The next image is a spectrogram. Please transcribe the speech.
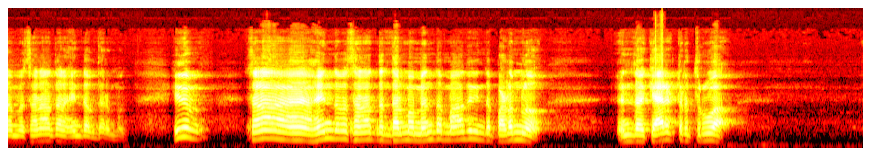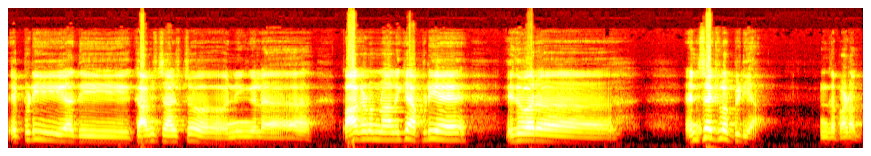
நம்ம சனாதன ஹைந்தவ தர்மம். இது சனா ஹைந்தவ சனாதன தர்மம் எந்த மாதிரி இந்த படம்లో இந்த கேரக்டர் த்ரூவாக எப்படி அது காமிச்சாச்சோ நீங்கள் பார்க்கணும் நாளைக்கு அப்படியே இது ஒரு என்சைக்ளோபீடியா இந்த படம்.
